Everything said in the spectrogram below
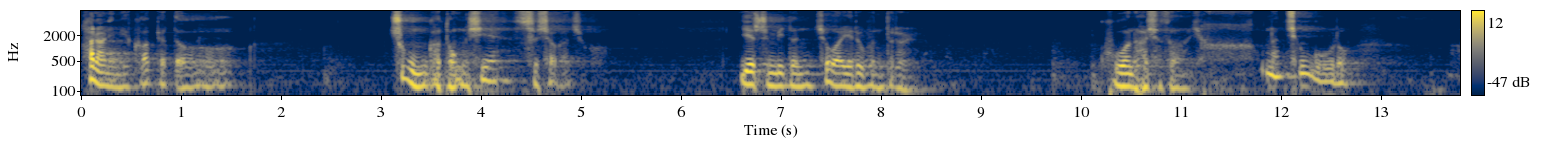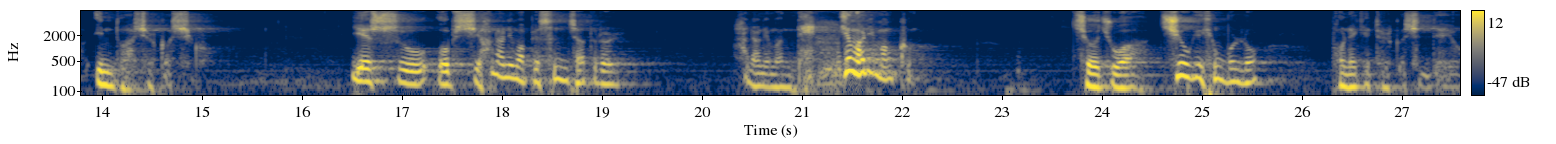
하나님이 그 앞에 떡 죽음과 동시에 서셔가지고 예수 믿은 저와 여러분들을 구원하셔서 영원한 천국으로 인도하실 것이고 예수 없이 하나님 앞에 선 자들을 하나님은 냉정하리만큼 저주와 지옥의 형벌로 보내게 될 것인데요.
